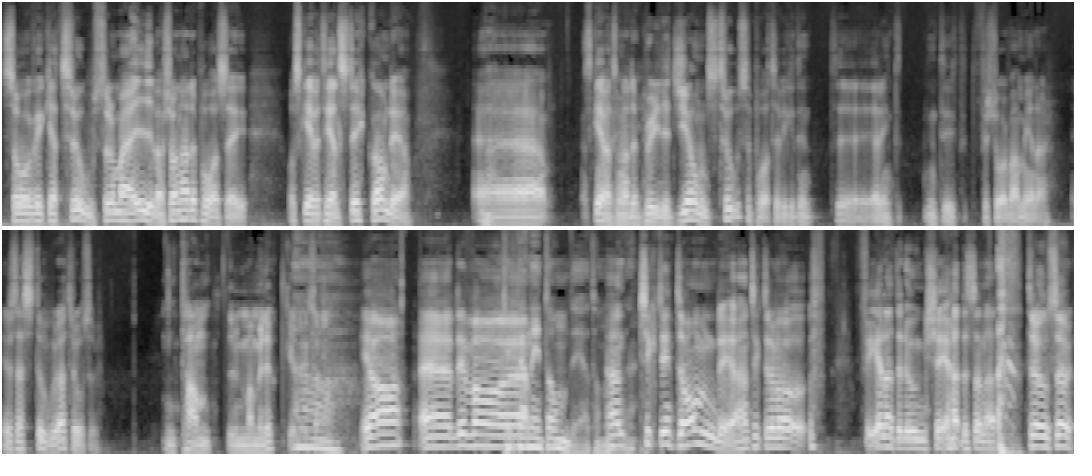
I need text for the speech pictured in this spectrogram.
Såg vilka trosor Maja Ivarsson hade på sig och skrev ett helt stycke om det. Eh, skrev att hon hade Bridget Jones trosor på sig, vilket inte, jag inte, inte riktigt förstår vad han menar. Är det så här stora trosor? Tant-mamelucker liksom. Ah, Ja, eh, det var... tyckte han inte om det? Att hon Han tyckte inte om det, han tyckte det var fel att en ung tjej hade sådana trosor.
